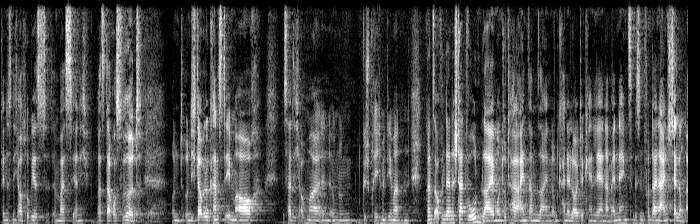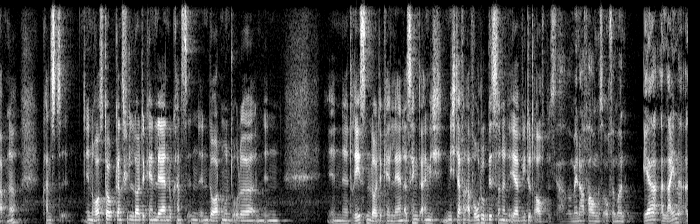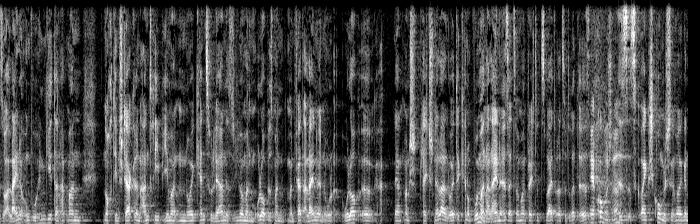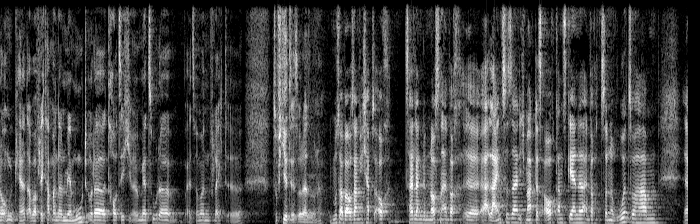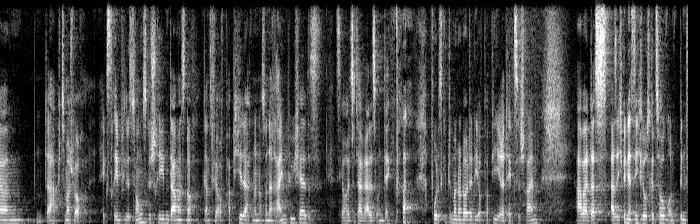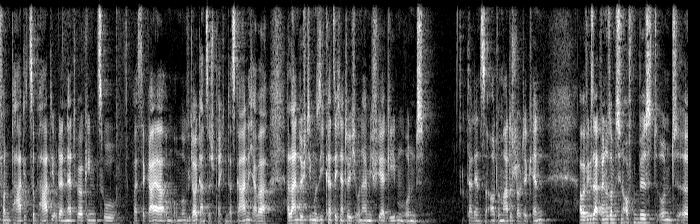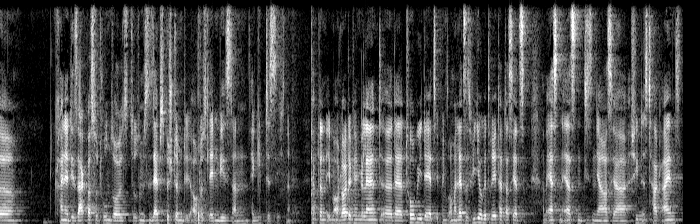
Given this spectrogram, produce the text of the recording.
wenn du es nicht ausprobierst, dann weißt du ja nicht, was daraus wird. Und, und ich glaube, du kannst eben auch, das hatte ich auch mal in irgendeinem Gespräch mit jemandem, du kannst auch in deiner Stadt wohnen bleiben und total einsam sein und keine Leute kennenlernen. Am Ende hängt es ein bisschen von deiner Einstellung ab. Ne? Du kannst in Rostock ganz viele Leute kennenlernen, du kannst in, in Dortmund oder in, in, in Dresden Leute kennenlernen. Es hängt eigentlich nicht davon ab, wo du bist, sondern eher, wie du drauf bist. Ja, aber meine Erfahrung ist auch, wenn man er alleine, also alleine irgendwo hingeht, dann hat man noch den stärkeren Antrieb, jemanden neu kennenzulernen. Das ist wie wenn man im Urlaub ist, man, man fährt alleine in Urlaub, äh, lernt man vielleicht schneller Leute kennen, obwohl man alleine ist, als wenn man vielleicht zu zweit oder zu dritt ist. Ja, komisch, ne? Es ist eigentlich komisch, immer genau umgekehrt, aber vielleicht hat man dann mehr Mut oder traut sich äh, mehr zu, oder, als wenn man vielleicht äh, zu viert ist oder so. Ne? Ich muss aber auch sagen, ich habe es auch zeitlang genossen, einfach äh, allein zu sein. Ich mag das auch ganz gerne, einfach so eine Ruhe zu haben ähm, da habe ich zum Beispiel auch extrem viele Songs geschrieben, damals noch ganz viel auf Papier, da hatten wir noch so eine Reimbücher, das ist ja heutzutage alles undenkbar, obwohl es gibt immer noch Leute, die auf Papier ihre Texte schreiben. Aber das, also ich bin jetzt nicht losgezogen und bin von Party zu Party oder Networking zu, weiß der Geier, um, um irgendwie Leute anzusprechen, das gar nicht. Aber allein durch die Musik hat sich natürlich unheimlich viel ergeben und da lernst du automatisch Leute kennen. Aber wie gesagt, wenn du so ein bisschen offen bist und äh, keiner dir sagt, was du tun sollst, du so ein bisschen selbstbestimmt auch durchs Leben gehst, dann ergibt es sich. Ne? Ich habe dann eben auch Leute kennengelernt, äh, der Tobi, der jetzt übrigens auch mein letztes Video gedreht hat, das jetzt am 1.1. diesen Jahres ja erschienen ist, Tag 1.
